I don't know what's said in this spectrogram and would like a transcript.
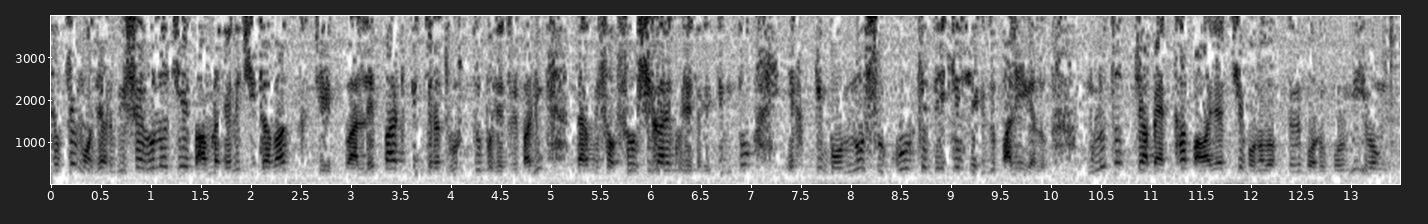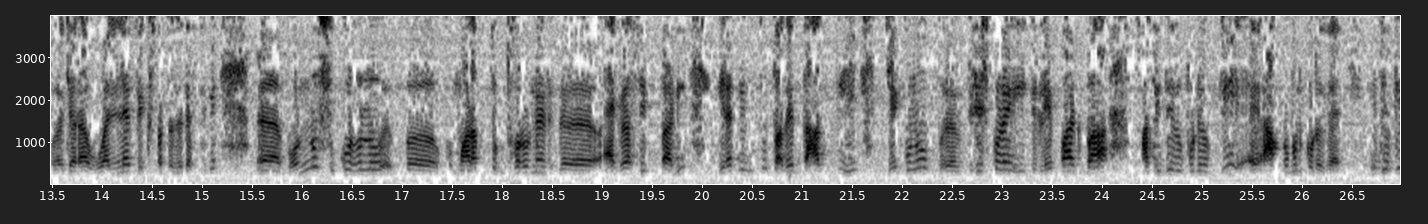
সবচেয়ে মজার বিষয় হলো যে, আমরা জানি চিতাবাঘ যে, বা লেপার্ড যেটা ধূর্ত প্রজাতির প্রাণী, তার আমি সবসময় শিকারে খুঁজে থাকি। কিন্তু একটি বন্য শুকুরকে দেখে সে কিন্তু পালিয়ে গেল। মূলত যা ব্যাখ্যা পাওয়া যাচ্ছে বন দপ্তরের বনকর্মী এবং যারা ওয়াইল্ড লাইফ এক্সপার্ট তাদের কাছ থেকে বন্য শুকুর হলো মারাত্মক ধরনের অ্যাগ্রাসিভ প্রাণী এরা কিন্তু তাদের দাঁত দিয়ে যে কোনো বিশেষ করে এই লেপার্ড বা হাতিদের উপরে অব্দি আক্রমণ করে দেয়। এদেরকে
